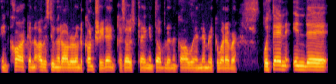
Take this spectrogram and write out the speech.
in Cork. And I was doing it all around the country then because I was playing in Dublin and Galway and Limerick or whatever. But then in the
